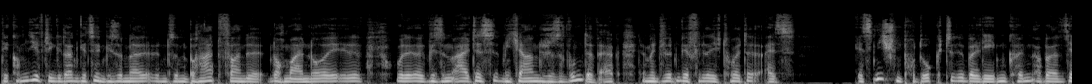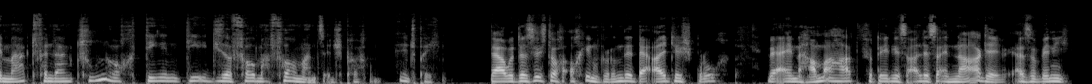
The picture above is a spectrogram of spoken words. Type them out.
Wir kommen nicht auf den Gedanken, jetzt irgendwie so eine, so eine Bratpfanne nochmal neu oder irgendwie so ein altes mechanisches Wunderwerk. Damit würden wir vielleicht heute als jetzt nicht ein Produkt überleben können, aber der Markt verlangt schon auch Dingen, die dieser Form Formans entsprechen. entsprechen. Ja, aber das ist doch auch im Grunde der alte Spruch, wer einen Hammer hat, für den ist alles ein Nagel. Also wenn ich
